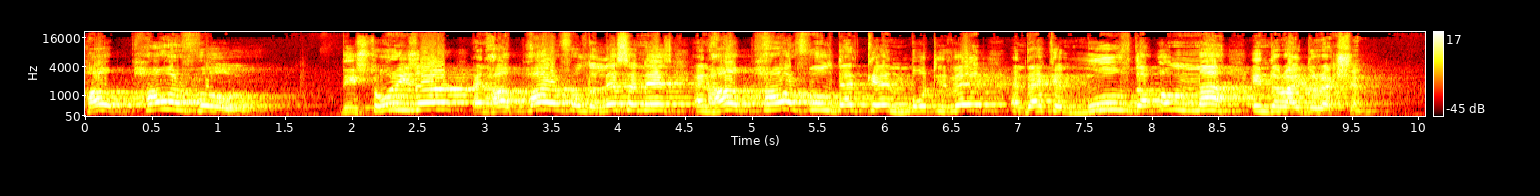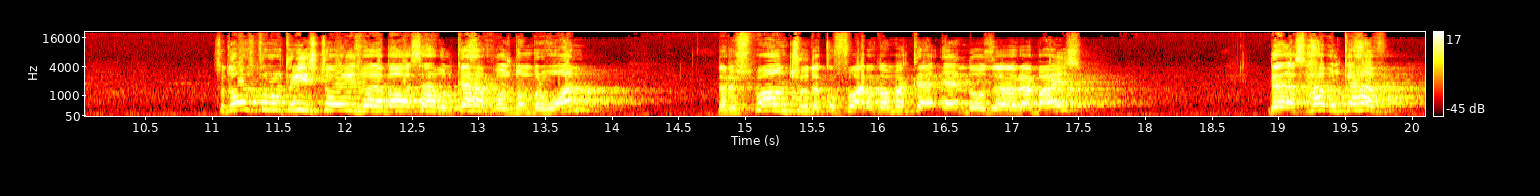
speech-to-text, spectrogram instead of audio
how powerful these stories are and how powerful the lesson is and how powerful that can motivate and that can move the ummah in the right direction. So those three stories were about Ashab al-Kahf was number one. The response to the kuffar of the Mecca and those uh, rabbis. The Ashab al-Kahf,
